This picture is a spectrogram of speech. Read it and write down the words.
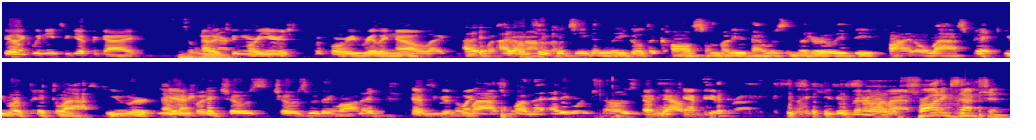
feel like we need to give the guy another winner. two more years before we really know like I, what's I don't on think with it's even legal to call somebody that was literally the final last pick. You were picked last. You were Yeah. everybody chose chose who they wanted, That's and a you good were the point. last one that anyone chose. No, and now can't be a fraud. Like, he's literally last. Fraud exemption.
